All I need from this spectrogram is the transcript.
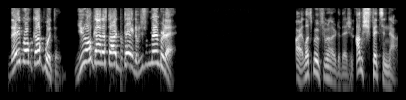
They broke up with him. You don't got to start dating them. Just remember that. All right, let's move to another division. I'm schwitzing now.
